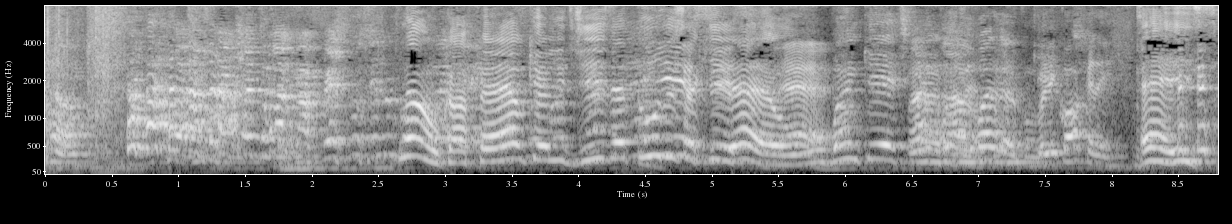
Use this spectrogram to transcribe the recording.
Vai tomar café se você não Não, o café, é o que ele diz é tudo isso aqui. É, o É. banquete. Mas não gosto agora, eu comprei coca daí. É isso.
